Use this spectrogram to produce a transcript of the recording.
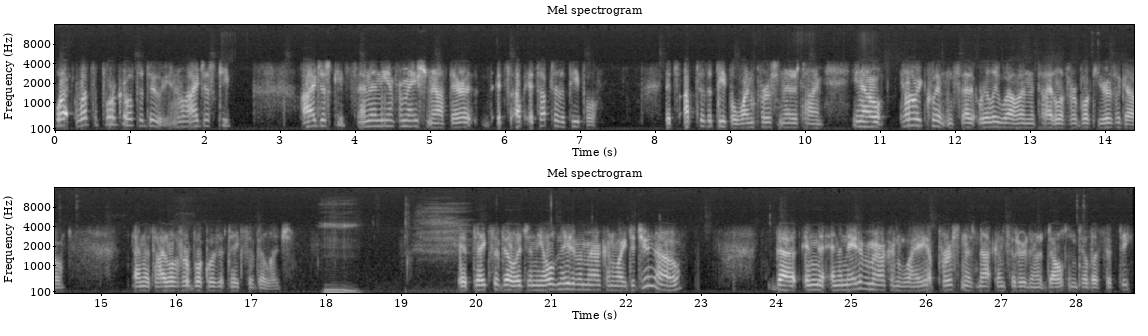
what what's a poor girl to do? You know, I just keep I just keep sending the information out there. It's up it's up to the people. It's up to the people, one person at a time. You know, Hillary Clinton said it really well in the title of her book years ago. and the title of her book was "It Takes a Village." Hmm. It takes a village in the old Native American way. Did you know that in the in the Native American way, a person is not considered an adult until they're fifty?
